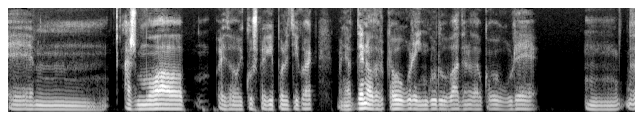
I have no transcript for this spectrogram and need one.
em, asmoa edo ikuspegi politikoak, baina deno daukagu gure inguru bat, deno daukagu gure mm,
